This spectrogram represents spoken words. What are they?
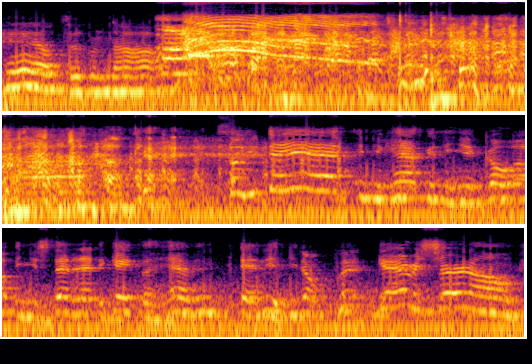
Hell to the no. So you dead and your casket and you go up and you're standing at the gates of heaven. And if you don't put Gary's shirt on,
